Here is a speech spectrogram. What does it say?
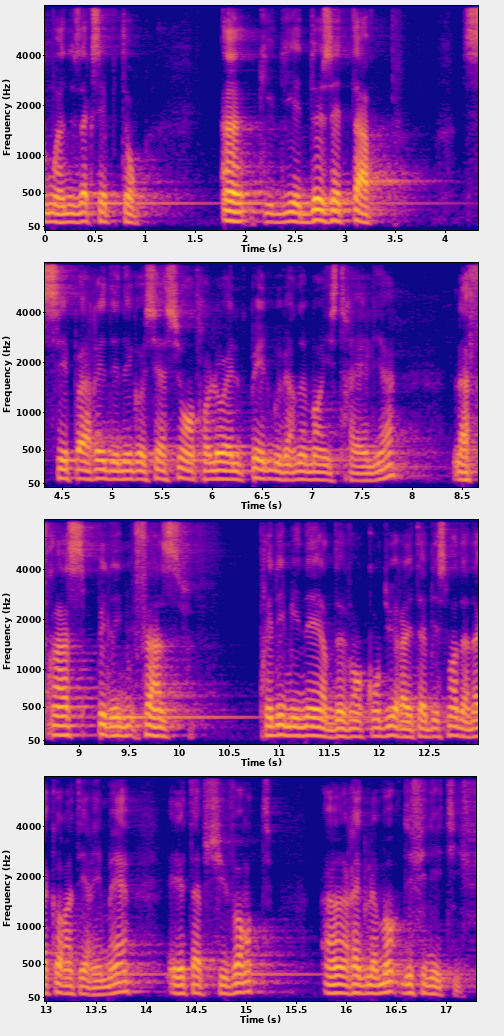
moins, nous acceptons, un, qu'il y ait deux étapes séparées des négociations entre l'OLP et le gouvernement israélien, la phase préliminaire devant conduire à l'établissement d'un accord intérimaire et l'étape suivante à un règlement définitif.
